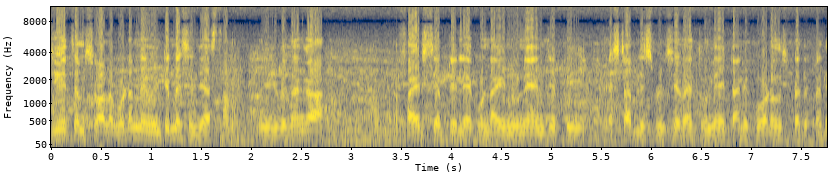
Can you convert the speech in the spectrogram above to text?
జిహెచ్ఎంసీ వాళ్ళకు కూడా మేము ఇంటిమేషన్ చేస్తాం. ఈ విధంగా ఫైర్ సేఫ్టీ లేకుండా ఇన్ని ఉన్నాయని చెప్పి ఎస్టాబ్లిష్మెంట్స్ ఏవైతే ఉన్నాయి దాని గోడౌన్స్ పెద్ద పెద్ద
